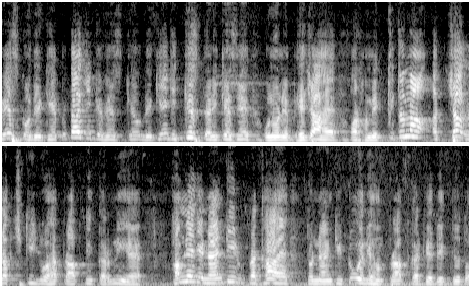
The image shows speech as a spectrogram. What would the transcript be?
फेस को देखिए, पिताजी के फेस को देखिए कि किस तरीके से उन्होंने भेजा है और हमें कितना अच्छा लक्ष्य की जो है प्राप्ति करनी है। हमने यदि 90 रखा है तो 92 यदि हम प्राप्त करके देखते हो तो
